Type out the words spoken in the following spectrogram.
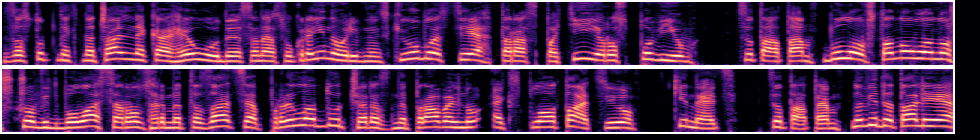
Заступник начальника ГУ ДСНС України у Рівненській області Тарас Патій розповів. Цитата було встановлено, що відбулася розгерметизація приладу через неправильну експлуатацію. Кінець цитати. Нові деталі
